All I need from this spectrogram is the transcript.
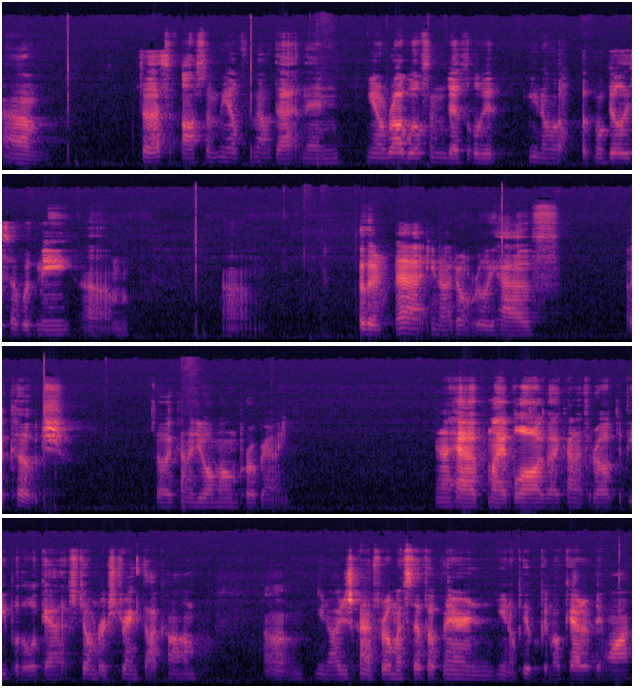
Um, so that's awesome. He helps me out with that, and then you know Rob Wilson does a little bit, you know, of mobility stuff with me. Um, um, other than that, you know, I don't really have a coach, so I kind of do all my own programming. And I have my blog I kind of throw up to people to look at, stonebergstrength.com. Um, you know, I just kind of throw my stuff up there, and you know, people can look at it if they want.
